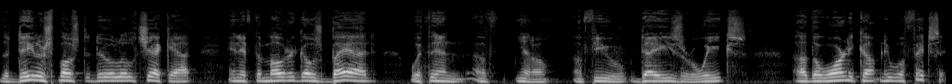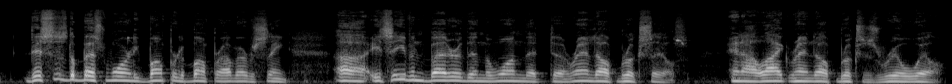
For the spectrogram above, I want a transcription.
The dealer's supposed to do a little checkout, and if the motor goes bad within a, you know a few days or weeks, uh, the warranty company will fix it. This is the best warranty bumper to bumper I've ever seen. Uh, it's even better than the one that uh, Randolph Brooks sells, and I like Randolph Brooks's real well.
